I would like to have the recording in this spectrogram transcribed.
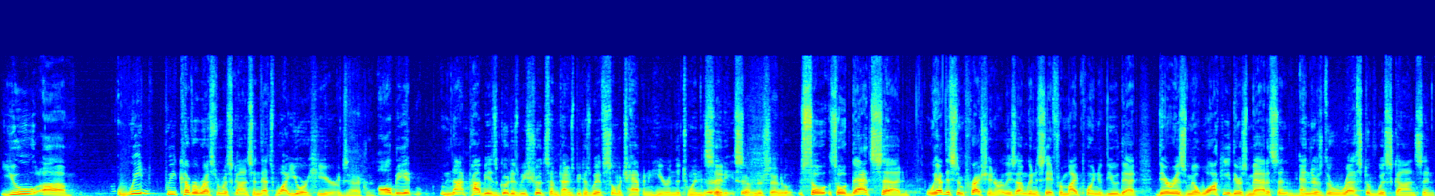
You, uh, we, we cover Western Wisconsin. That's why you're here. Exactly. Albeit not probably as good as we should sometimes because we have so much happening here in the Twin Cities. Yeah, understandable. So, so that said, we have this impression, or at least I'm going to say it from my point of view, that there is Milwaukee, there's Madison, Mm-hmm. and there's the rest of Wisconsin.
